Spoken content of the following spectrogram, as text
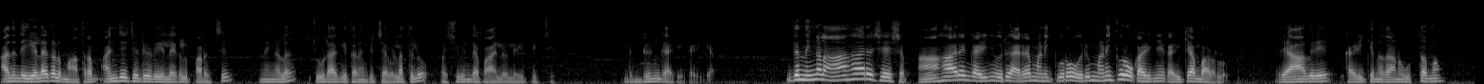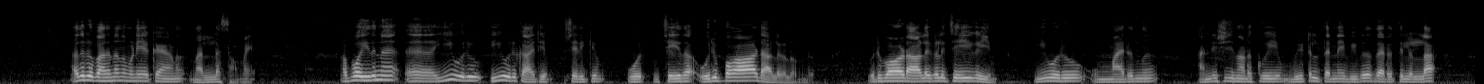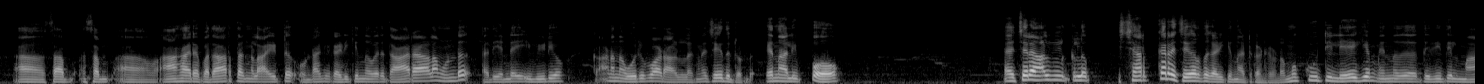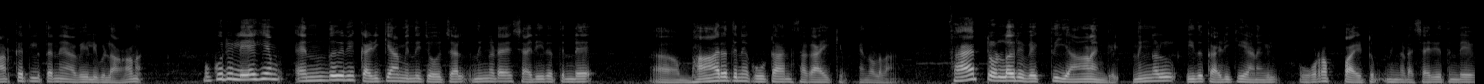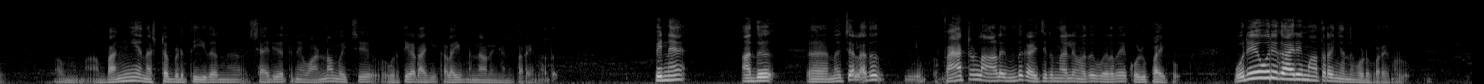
അതിന്റെ ഇലകൾ മാത്രം അഞ്ച് ചെടിയുടെ ഇലകൾ പറിച്ച് നിങ്ങൾ ചൂടാക്കി തണുപ്പിച്ച വെള്ളത്തിലോ പശുവിന്റെ പാലോ ലയിപ്പിച്ച് ഡ്രിങ്കാക്കി കഴിക്കാം. ഇത് നിങ്ങൾ ആഹാരശേഷം ആഹാരം കഴിഞ്ഞ് ഒരു അരമണിക്കൂറോ ഒരു മണിക്കൂറോ കഴിഞ്ഞേ കഴിക്കാൻ പാടുള്ളൂ. രാവിലെ കഴിക്കുന്നതാണ് ഉത്തമം. അതൊരു പതിനൊന്ന് മണിയൊക്കെയാണ് നല്ല സമയം. അപ്പോൾ ഇതിന് ഈ ഒരു ഈ ഒരു കാര്യം ശരിക്കും ചെയ്ത ഒരുപാട് ആളുകളുണ്ട്. ഒരുപാട് ആളുകൾ ചെയ്യുകയും ഈ ഒരു മരുന്ന് അന്വേഷിച്ച് നടക്കുകയും വീട്ടിൽ തന്നെ വിവിധ തരത്തിലുള്ള ആഹാര പദാർത്ഥങ്ങളായിട്ട് ഉണ്ടാക്കി കഴിക്കുന്നവർ ധാരാളമുണ്ട്. അത് എന്റെ ഈ വീഡിയോ കാണുന്ന ഒരുപാട് ആളുകൾ അങ്ങനെ ചെയ്തിട്ടുണ്ട്. എന്നാൽ ഇപ്പോൾ ചില ആളുകൾ ശർക്കര ചേർത്ത് കഴിക്കുന്നതായിട്ട് കണ്ടിട്ടുണ്ട്. മുക്കൂറ്റി ലേഹ്യം എന്നത് രീതിയിൽ മാർക്കറ്റിൽ തന്നെ അവൈലബിൾ ആണ്. മുക്കൂറ്റി ലേഹ്യം എന്തിന് കഴിക്കാമെന്ന് ചോദിച്ചാൽ നിങ്ങളുടെ ശരീരത്തിന്റെ ഭാരത്തിനെ കൂട്ടാൻ സഹായിക്കും എന്നുള്ളതാണ്. ഫാറ്റ് ഉള്ള ഒരു വ്യക്തിയാണെങ്കിൽ നിങ്ങൾ ഇത് കഴിക്കുകയാണെങ്കിൽ ഉറപ്പായിട്ടും നിങ്ങളുടെ ശരീരത്തിന്റെ ഭംഗിയെ നഷ്ടപ്പെടുത്തി ഇതങ്ങ് ശരീരത്തിനെ വണ്ണം വെച്ച് വൃത്തികേടാക്കി കളയും എന്നാണ് ഞാൻ പറയുന്നത്. പിന്നെ അത് എന്ന് വെച്ചാൽ അത് ഫാറ്റുള്ള ആൾ എന്ത് കഴിച്ചിരുന്നാലും അത് വെറുതെ കൊഴുപ്പായി പോകും. ഒരേ ഒരു കാര്യം മാത്രമേ ഞാൻ നിങ്ങളോട് പറയുന്നുള്ളൂ.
